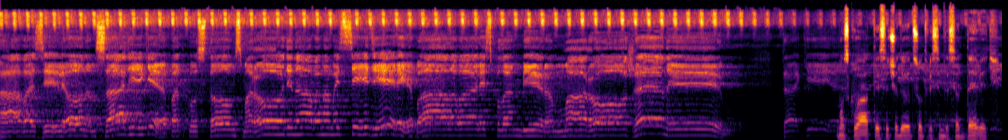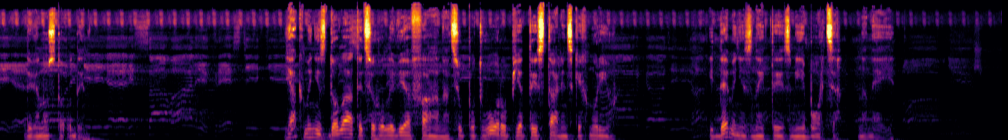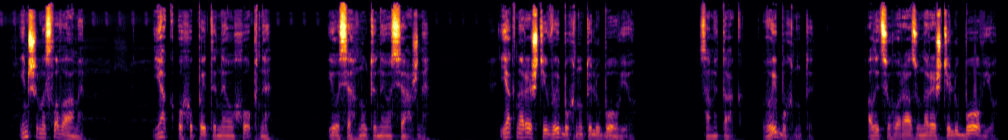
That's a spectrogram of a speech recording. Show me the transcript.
А в зеленом садике под кустом смородиновым мы сидели, баловались пломбиром мороженым. Такие Москва 1989-91 Як мені здолати цього левіафана, цю потвору п'яти сталінських мурів? І де мені знайти змієборця на неї? Іншими словами, як охопити неохопне і осягнути неосяжне? Як нарешті вибухнути любов'ю? Саме так, вибухнути, але цього разу нарешті любов'ю,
